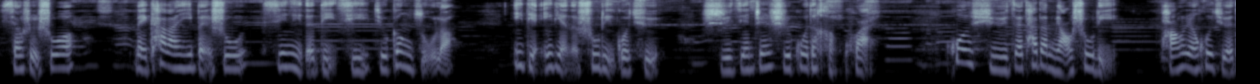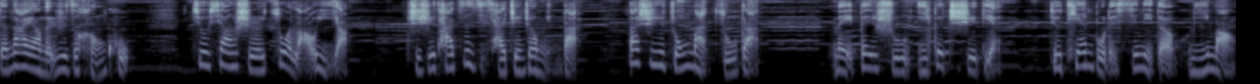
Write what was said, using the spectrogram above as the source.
小水说，每看完一本书，心里的底气就更足了。一点一点地梳理过去，时间真是过得很快。或许在他的描述里。旁人会觉得那样的日子很苦，就像是坐牢一样。只是他自己才真正明白，那是一种满足感。每背熟一个知识点，就填补了心里的迷茫。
